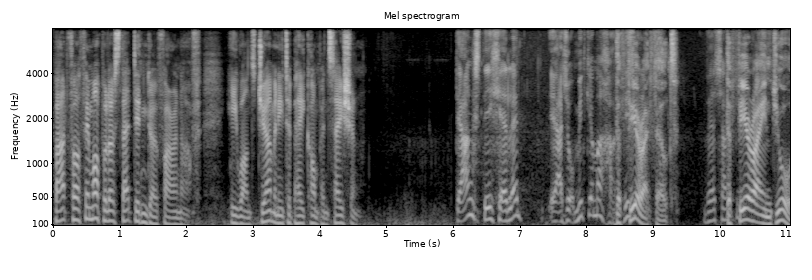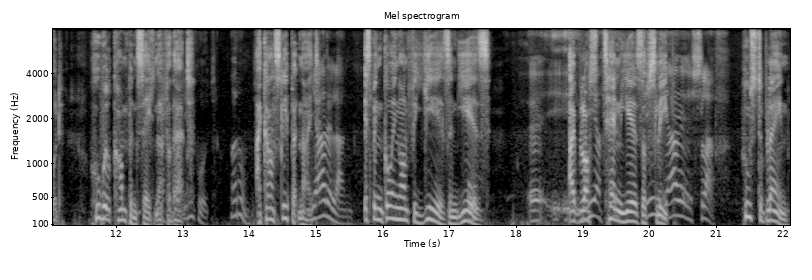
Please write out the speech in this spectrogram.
But for Thimopoulos, that didn't go far enough. He wants Germany to pay compensation. The fear I felt, the fear I endured, who will compensate me for that? I can't sleep at night. It's been going on for years and years. I've lost 10 years of sleep. Who's to blame?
